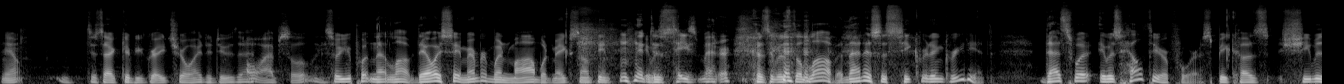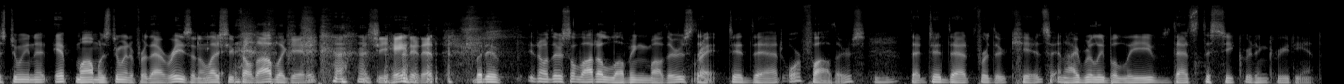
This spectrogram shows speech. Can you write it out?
yep. Does that give you great joy to do that? Oh, absolutely. So you're putting that love. They always say, remember when mom would make something? it, was just tastes better. because it was the love, and that is the secret ingredient. That's what it was healthier for us because she was doing it. If mom was doing it for that reason, unless she felt obligated and she hated it, but if you know, there's a lot of loving mothers that Right. did that, or fathers Mhm. that did that for their kids, and I really believe that's the secret ingredient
